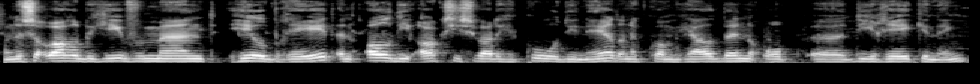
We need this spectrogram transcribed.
Dus dat was op een gegeven moment heel breed en al die acties werden gecoördineerd en er kwam geld binnen op uh, die rekening.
